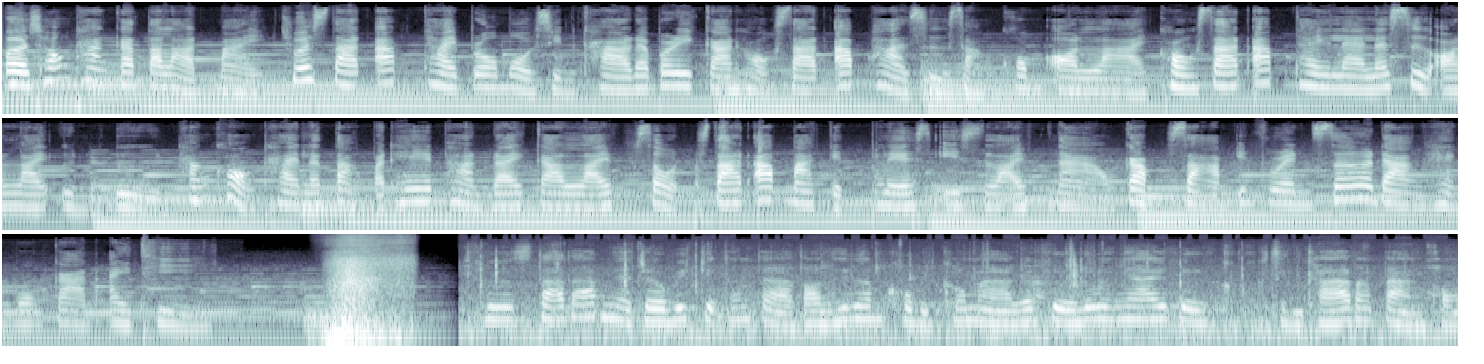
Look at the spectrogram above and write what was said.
เปิดช่องทางการตลาดใหม่ ช่วยสตาร์ทอัพไทยโปรโมทสินค้าและบริการของสตาร์ทอัพผ่านสื่อสังคมออนไลน์ของสตาร์ทอัพไทยแลนด์และสื่อออนไลน์อื่น ๆ ทั้งของไทยและต่างประเทศผ่านรายการไลฟ์สด Startup Marketplace is Live Now กับ 3 อินฟลูเอนเซอร์ดังแห่งวงการไอที คือสตาร์ทอัพเนี่ยเจอวิกฤตตั้งแต่ตอนที่เริ่มโควิดเข้ามา ก็คือเรื่องง่ายๆคือสินค้าต่างๆ ของ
